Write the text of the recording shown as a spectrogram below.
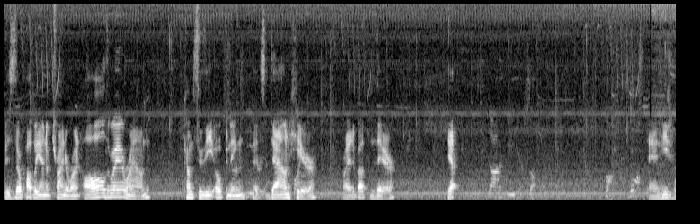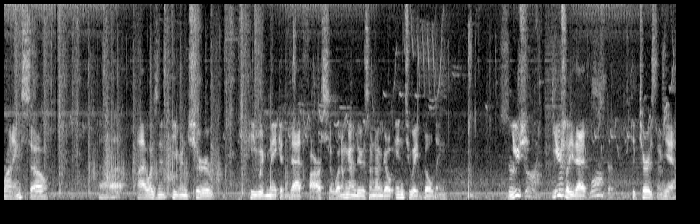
is they'll probably end up trying to run all the way around, come through the opening that's down here, right about there. Yep, and he's running, so uh, I wasn't even sure he would make it that far. So what I'm going to do is I'm going to go into a building. Usually, usually that deters them, yeah.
